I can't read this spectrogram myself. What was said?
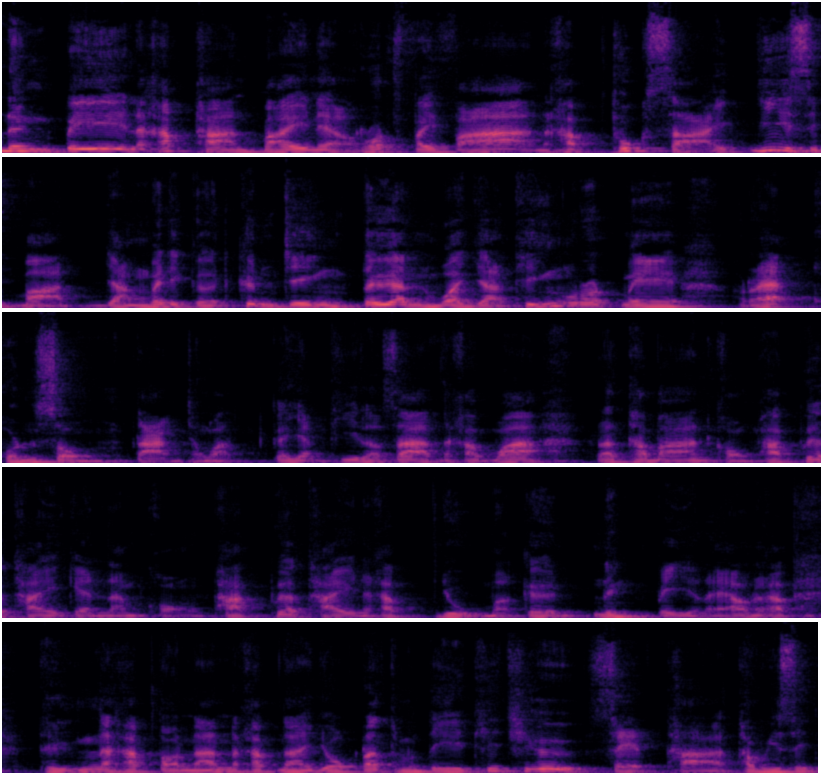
หนึ่งปีนะครับผ่านไปเนี่ยรถไฟฟ้านะครับทุกสาย 20 บาทยังไม่ได้เกิดขึ้นจริง เตือนว่าอย่าทิ้งรถเมล์และขนส่งต่างจังหวัดก็อย่างที่เราทราบนะครับว่ารัฐบาลของพรรคเพื่อไทยแกนนำของพรรคเพื่อไทยนะครับอยู่มาเกิน 1 ปีแล้วนะครับ ถึงนะครับตอนนั้นนะครับนายกรัฐมนตรีที่ชื่อเศรษฐาทวีสิน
